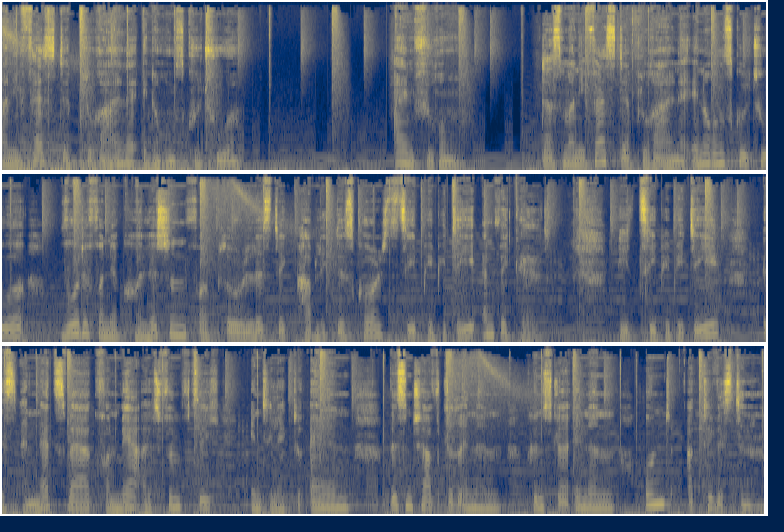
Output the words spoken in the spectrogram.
Manifest der pluralen Erinnerungskultur. Einführung. Das Manifest der pluralen Erinnerungskultur wurde von der Coalition for Pluralistic Public Discourse CPPD entwickelt. Die CPPD ist ein Netzwerk von mehr als 50 Intellektuellen, Wissenschaftlerinnen, Künstlerinnen und Aktivistinnen.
